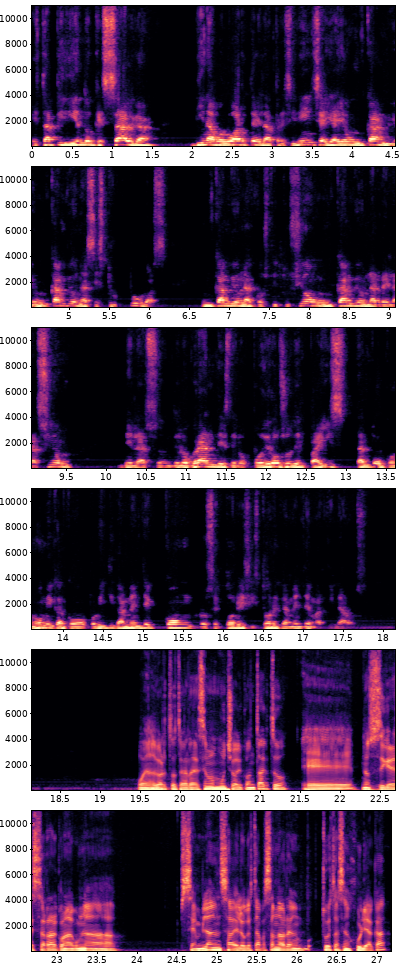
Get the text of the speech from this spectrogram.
está pidiendo que salga Dina Boluarte de la presidencia y haya un cambio, un cambio en las estructuras, un cambio en la constitución, un cambio en la relación de, las, de los grandes, de los poderosos del país, tanto económica como políticamente, con los sectores históricamente marginados. Bueno, Alberto, te agradecemos mucho el contacto. Eh, no sé si querés cerrar con alguna semblanza de lo que está pasando ahora. tú estás en Juliaca.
